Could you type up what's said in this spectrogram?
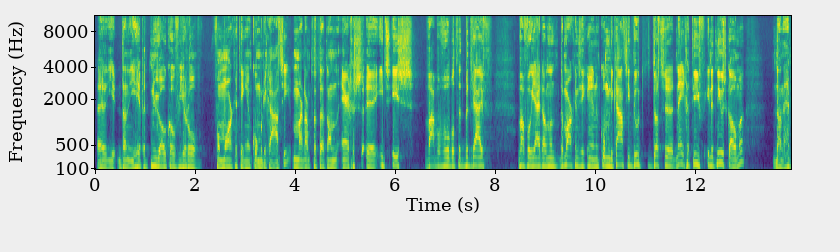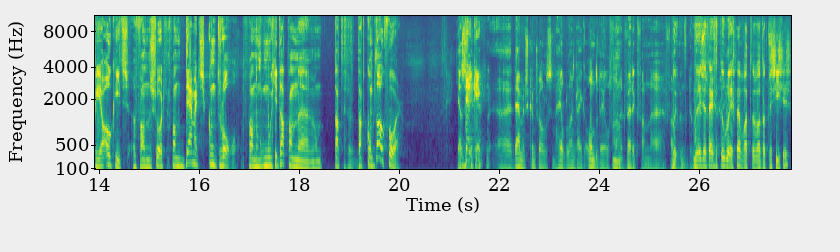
Eh, je, dan, je hebt het nu ook over je rol van marketing en communicatie. Maar dat er dan ergens eh, iets is waar bijvoorbeeld het bedrijf... waarvoor jij dan de marketing en de communicatie doet... dat ze negatief in het nieuws komen... dan heb je ook iets van een soort van damage control. Van hoe moet je dat dan... eh, want dat, dat komt ook voor. Ja, Denk zeker. Eh, damage control is een heel belangrijk onderdeel van het werk van, eh, van Wil de wil je dat even toelichten, wat, wat het precies is?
